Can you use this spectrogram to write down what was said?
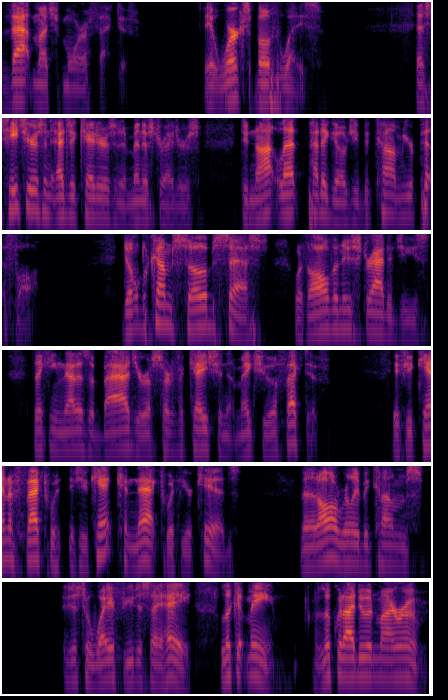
that much more effective. It works both ways. As teachers and educators and administrators, do not let pedagogy become your pitfall. Don't become so obsessed with all the new strategies thinking that is a badge or a certification that makes you effective. If you can't affect with if you can't connect with your kids, then it all really becomes just a way for you to say, "Hey, look at me. Look what I do in my room."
